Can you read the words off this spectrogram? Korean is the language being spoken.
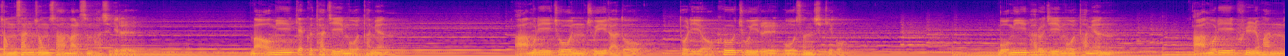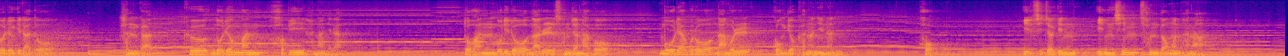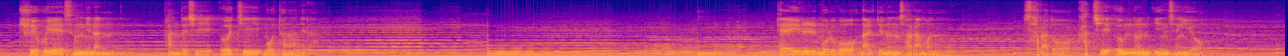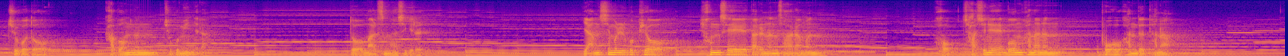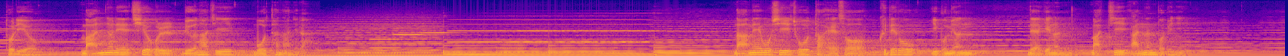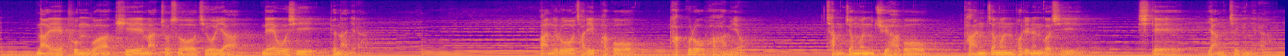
정산종사 말씀하시기를 마음이 깨끗하지 못하면 아무리 좋은 주의라도 도리어 그 주의를 오선시키고 몸이 바르지 못하면 아무리 훌륭한 노력이라도 한갓 그 노력만 허비하나니라. 또한 무리로 나를 선전하고 모략으로 남을 공격하는 이는 혹 일시적인 인심 선동은 하나 최후의 승리는 반드시 얻지 못하나니라. 대의를 모르고 날뛰는 사람은 살아도 가치 없는 인생이요 죽어도 값없는 죽음이니라. 또 말씀하시기를 양심을 굽혀 형세에 따르는 사람은 혹 자신의 몸 하나는 보호한 듯 하나 도리어 만년의 치욕을 면하지 못하나니라. 남의 옷이 좋다 해서 그대로 입으면 내게는 맞지 않는 법이니 나의 품과 키에 맞춰서 지어야 내 옷이 되나니라. 안으로 자립하고 밖으로 화하며 장점은 취하고 단점은 버리는 것이 시대의 양책이니라.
